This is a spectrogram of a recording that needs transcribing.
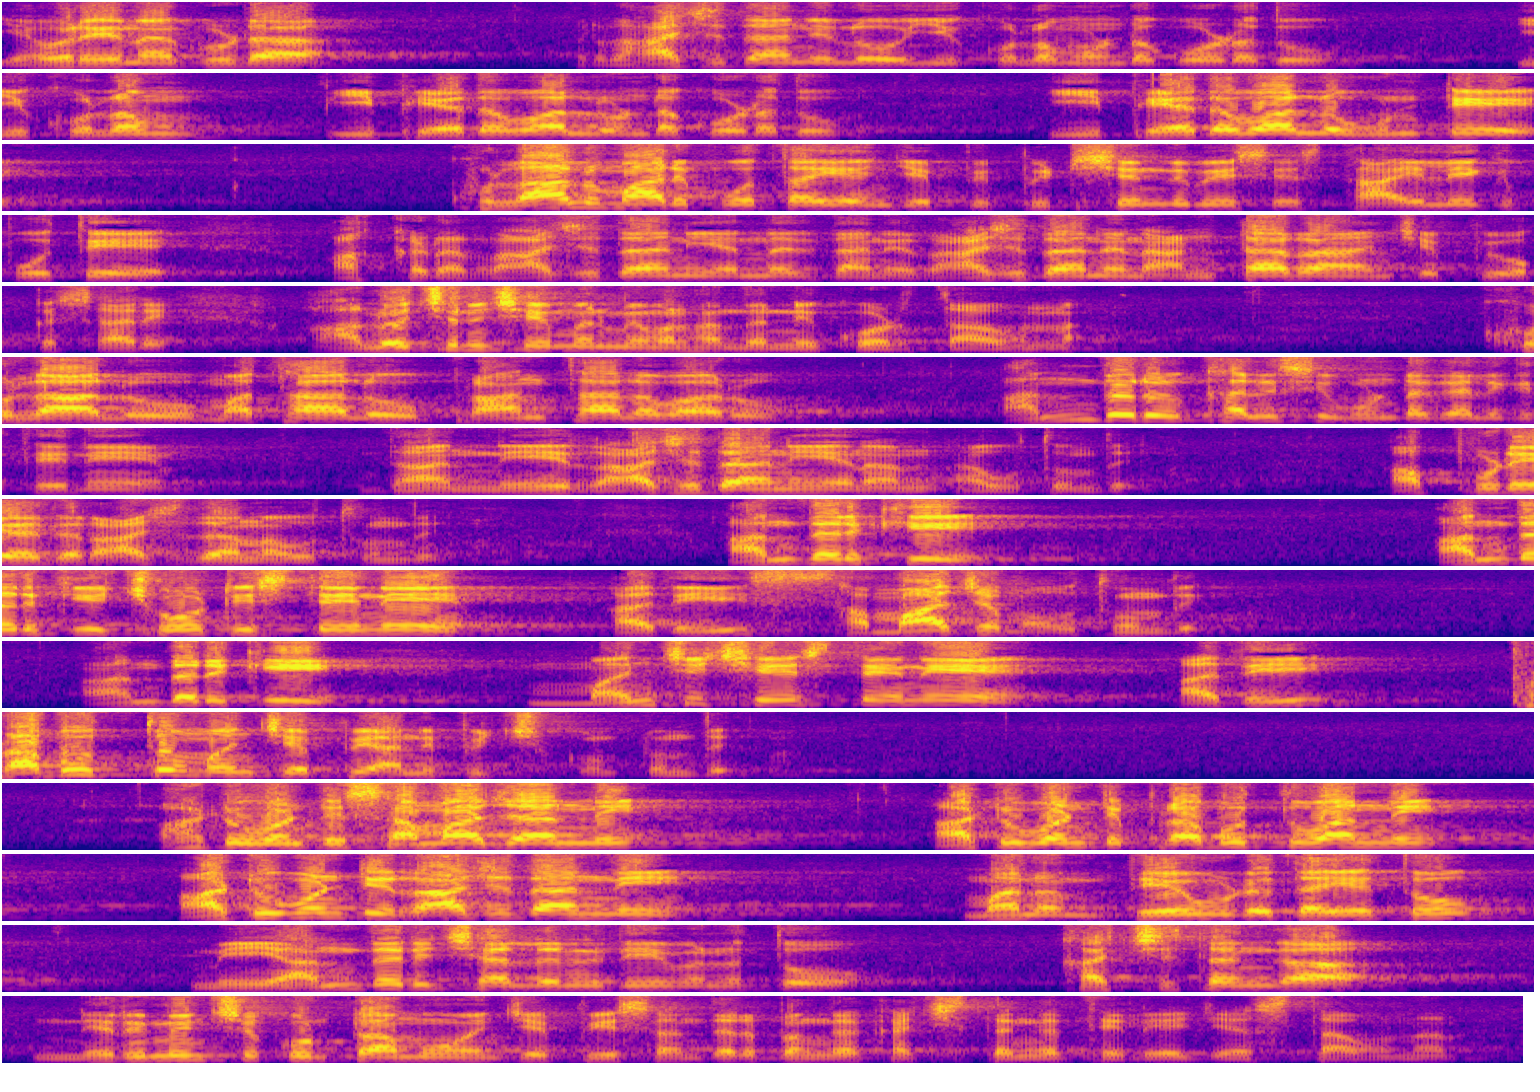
ఎవరైనా కూడా రాజధానిలో ఈ కులం ఉండకూడదు ఈ కులం ఈ పేదవాళ్ళు ఉండకూడదు ఈ పేదవాళ్ళు ఉంటే కులాలు మారిపోతాయి అని చెప్పి పిటిషన్లు వేసే స్థాయిలోకి పోతే అక్కడ రాజధాని అన్నది దాని రాజధాని అని అంటారా అని చెప్పి ఒక్కసారి ఆలోచన చేయమని మిమ్మల్ని అందరినీ కోరుతా ఉన్నా. కులాలు మతాలు ప్రాంతాల వారు అందరూ కలిసి ఉండగలిగితేనే దాన్ని రాజధాని అని అవుతుంది. అప్పుడే అది రాజధాని అవుతుంది. అందరికీ అందరికీ చోటిస్తేనే అది సమాజం అవుతుంది అందరికీ మంచి చేస్తేనే అది ప్రభుత్వం అని చెప్పి అనిపించుకుంటుంది. అటువంటి సమాజాన్ని అటువంటి ప్రభుత్వాన్ని అటువంటి రాజధాన్ని మనం దేవుడి దయతో మీ అందరి చల్లని దీవెనతో ఖచ్చితంగా నిర్మించుకుంటాము అని చెప్పి సందర్భంగా ఖచ్చితంగా తెలియజేస్తా ఉన్నాను.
